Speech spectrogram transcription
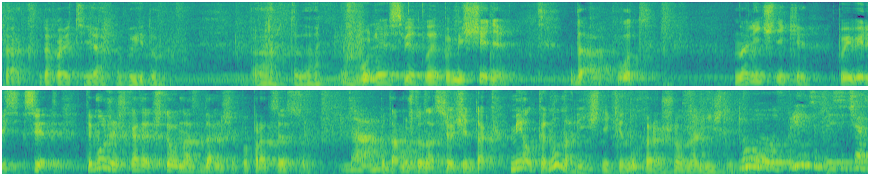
так, давайте я выйду а, туда, в более светлое помещение. Да, вот наличники появились. Свет, ты можешь сказать, что у нас дальше по процессу? Да. Потому что у нас все очень так мелко. Ну, наличники, ну хорошо, наличники. Ну, в принципе, сейчас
